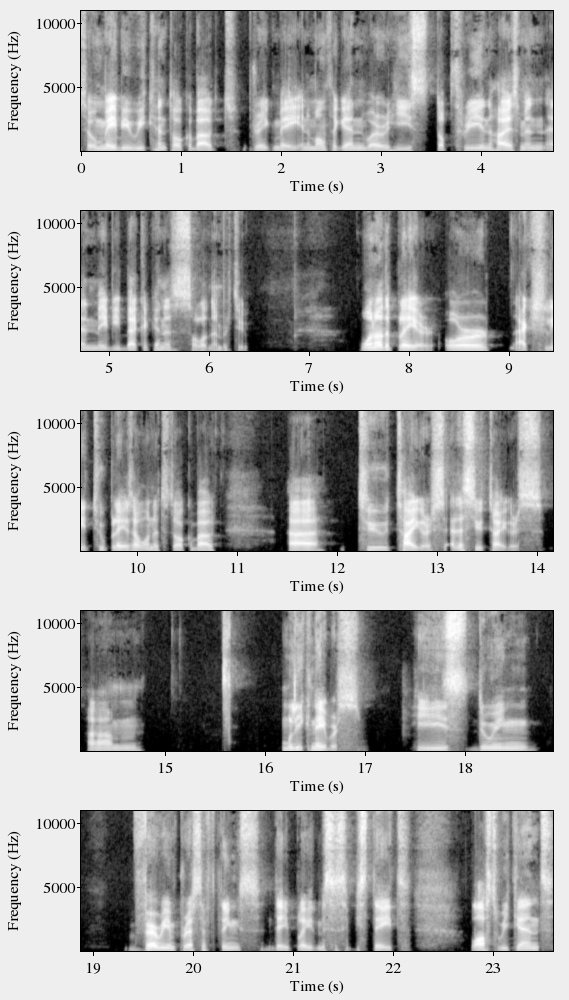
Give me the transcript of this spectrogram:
So maybe we can talk about Drake Maye in a month again where he's top three in Heisman and maybe back again as a solid number two one other player, or actually two players I wanted to talk about. Uh, two Tigers, LSU Tigers. Um, Malik Nabers. He's doing very impressive things. They played Mississippi State last weekend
